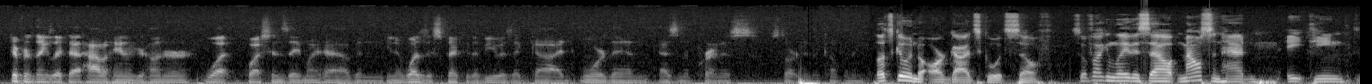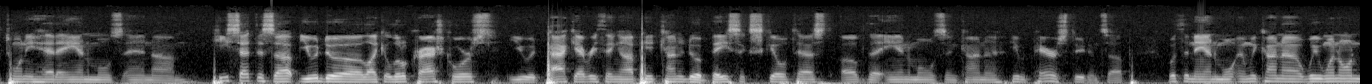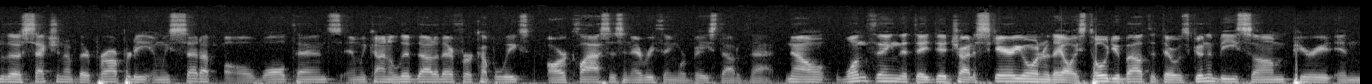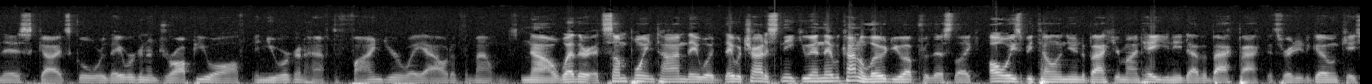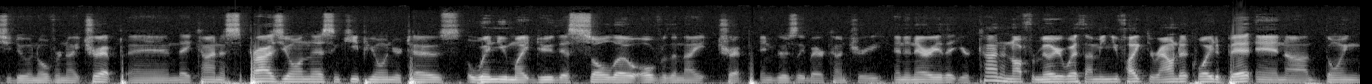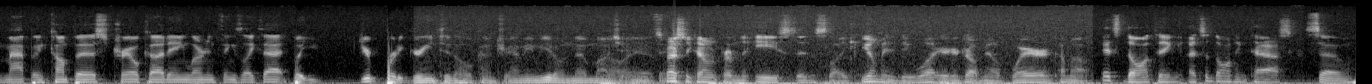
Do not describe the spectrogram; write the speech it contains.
different things like that, how to handle your hunter, what questions they might have, and you know what is expected of you as a guide more than as an apprentice starting in the company. let's go into our guide school itself. So if I can lay this out, Mousen had 18 to 20 head of animals, and um, he set this up. You would do a like a little crash course. You would pack everything up. He'd kind of do a basic skill test of the animals, and kind of he would pair students up with an animal and we kind of we went on to the section of their property and we set up all wall tents and we kind of lived out of there for a couple weeks. Our classes and everything were based out of that. Now one thing that they did try to scare you on or they always told you about that there was going to be some period in this guide school where they were going to drop you off and you were going to have to find your way out of the mountains. Now whether at some point in time they would they would try to sneak you in they would kind of load you up for this like always be telling you in the back of your mind hey you need to have a backpack that's ready to go in case you do an overnight trip and they kind of surprise you on this and keep you on your toes when you might do this solo over the night trip in grizzly bear country in an area that you're kind of not familiar with i mean you've hiked around it quite a bit and uh, doing map and compass trail cutting learning things like that but you you're pretty green to the whole country. I mean, you don't know much. Oh, yeah. Especially coming from the east, it's like you want me to do what? You're gonna drop me off where and come out? It's daunting. It's a daunting task. So,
